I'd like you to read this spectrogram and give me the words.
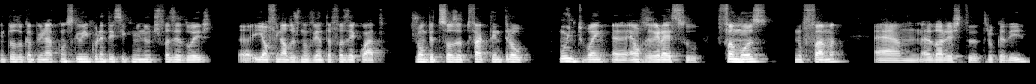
em todo o campeonato, conseguiu em 45 minutos fazer dois uh, e ao final dos 90 fazer quatro. João Pedro Sousa de facto entrou muito bem, uh, é um regresso famoso no Fama. Um, adoro este trocadilho,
